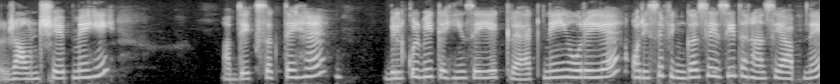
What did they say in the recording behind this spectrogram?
राउंड शेप में ही। आप देख सकते हैं, बिल्कुल भी कहीं से ये क्रैक नहीं हो रही है और इसे फिंगर से इसी तरह से आपने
